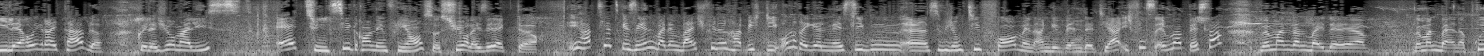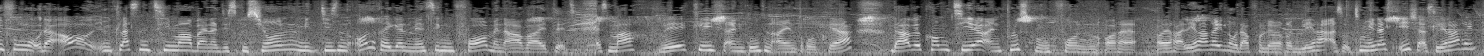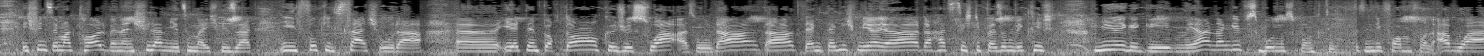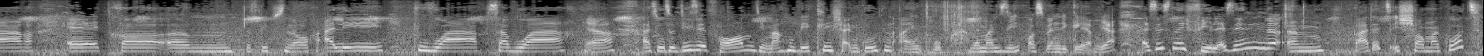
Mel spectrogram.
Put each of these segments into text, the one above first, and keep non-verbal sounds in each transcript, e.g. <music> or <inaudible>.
Il est regrettable que les journalistes aient une si grande influence sur les électeurs. Ihr habt jetzt gesehen, bei den Beispielen habe ich die unregelmäßigen äh, Subjunktivformen angewendet. Ja? Ich finde es immer besser, wenn man dann bei der wenn man bei einer Prüfung oder auch im Klassenzimmer bei einer Diskussion mit diesen unregelmäßigen Formen arbeitet. Es macht wirklich einen guten Eindruck. Ja? Da bekommt ihr einen Pluspunkt von eurer, eurer Lehrerin oder von eurem Lehrer. Also zumindest ich als Lehrerin, ich finde es immer toll, wenn ein Schüler mir zum Beispiel sagt, il faut qu'il sache oder äh, il est important que je sois. Also da, da denke denk ich mir, ja, da hat sich die Person wirklich Mühe gegeben. Ja? Dann gibt es Bonuspunkte. Das sind die Formen von avoir, être, ähm, gibt es noch, aller, pouvoir, savoir. Ja? Also, also diese Formen, die machen wirklich einen guten Eindruck, wenn man sie auswendig lernt. Ja? Es ist nicht viel. Es sind, ähm, wartet, ich schaue mal kurz.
